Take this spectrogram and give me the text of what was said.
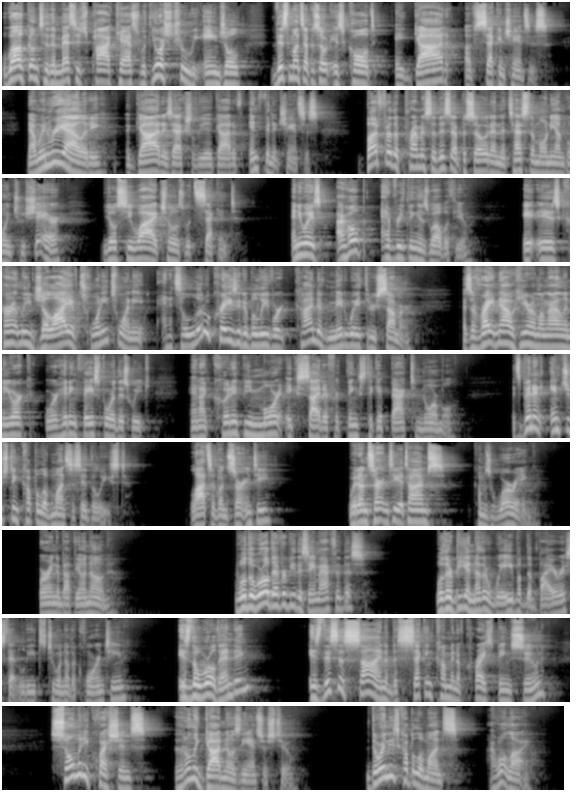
Welcome to the Message Podcast with yours truly, Angel. This month's episode is called A God of Second Chances. Now, in reality, a God is actually a God of infinite chances. But for the premise of this episode and the testimony I'm going to share, you'll see why I chose with second. Anyways, I hope everything is well with you. It is currently July of 2020, and it's a little crazy to believe we're kind of midway through summer. As of right now, here in Long Island, New York, we're hitting phase four this week, and I couldn't be more excited for things to get back to normal. It's been an interesting couple of months to say the least. Lots of uncertainty. With uncertainty at times comes worrying, worrying about the unknown. Will the world ever be the same after this? Will there be another wave of the virus that leads to another quarantine? Is the world ending? Is this a sign of the second coming of Christ being soon? So many questions that only God knows the answers to. During these couple of months, I won't lie,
